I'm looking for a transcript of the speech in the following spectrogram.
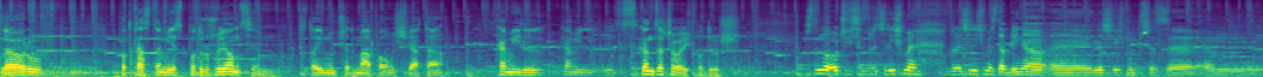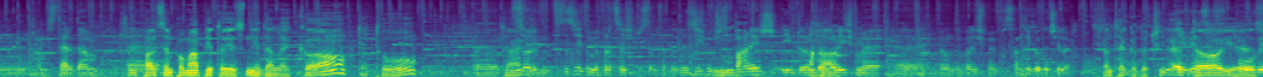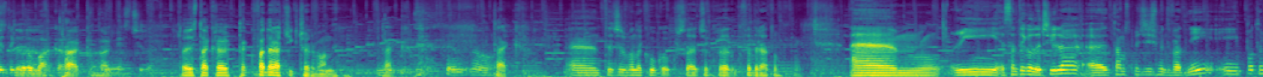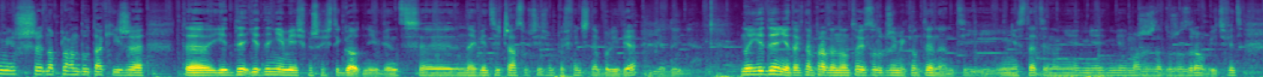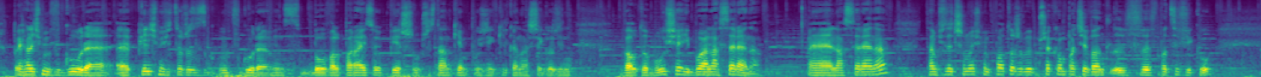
dla orów. Podcastem jest podróżującym. Stoimy przed mapą świata. Kamil, Kamil, skąd zacząłeś podróż? No oczywiście wylecieliśmy, wylecieliśmy z Dublina, e, leciliśmy przez e, Amsterdam. Czyli e, palcem po mapie to jest niedaleko, to tu. E, Tak. Sorry, w zasadzie to my wracaliśmy przez Amsterdam. Leciliśmy Mhm. przez Paryż i wylądowaliśmy, e, wylądowaliśmy w Santiago de Chile. Santiago do Mniej Chile więcej to w połowie jest... tego e, robaka, Tak, tak. jest Chile. To jest taka, tak kwadracik czerwony. Tak, No. tak. E, te czerwone kółko w kształcie kwa- kwadratu. Em, I Santiago de Chile, e, tam spędziliśmy dwa dni i potem już no, plan był taki, że te jedy, jedynie mieliśmy 6 tygodni, więc e, najwięcej czasu chcieliśmy poświęcić na Boliwię. Jedynie. No jedynie tak naprawdę, no to jest olbrzymi kontynent i, i, i niestety no, nie, nie, nie możesz za dużo zrobić, więc pojechaliśmy w górę, e, pieliśmy się też w górę, więc było Valparaiso pierwszym przystankiem, później kilkanaście godzin w autobusie i była La Serena. E, La Serena, tam się zatrzymaliśmy po to, żeby przekąpać się w, w, w Pacyfiku.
